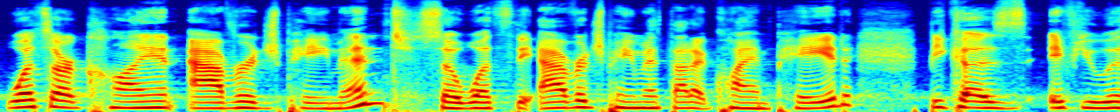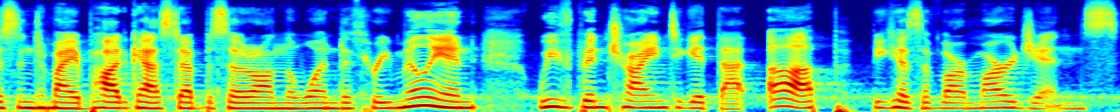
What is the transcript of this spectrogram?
what's our client average payment so what's the average payment that a client paid because if you listen to my podcast episode on the 1 to 3 million we've been trying to get that up because of our margins.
